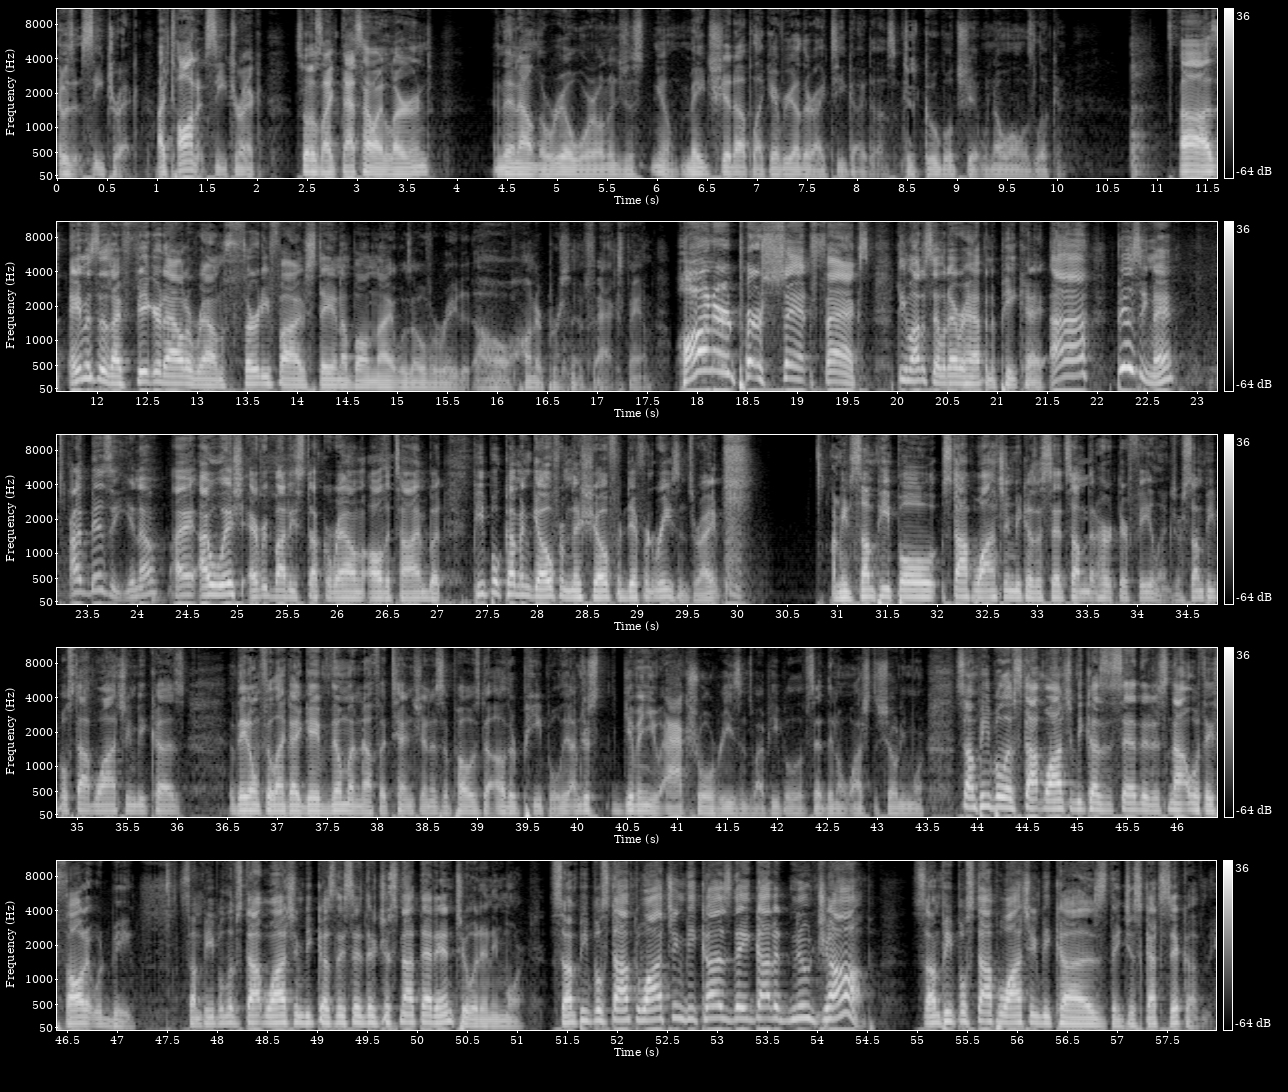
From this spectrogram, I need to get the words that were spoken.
it was at C Trek. I taught at C Trek. So it was like, that's how I learned. And then out in the real world, I just, you know, made shit up like every other IT guy does. Just Googled shit when no one was looking. Uh, Amos says, I figured out around 35 staying up all night was overrated. Oh, 100% facts, fam. 100% facts. Demata said, whatever happened to PK? Ah, busy, man. I'm busy, you know. I, I wish everybody stuck around all the time, but people come and go from this show for different reasons, right? I mean, some people stop watching because I said something that hurt their feelings, or some people stop watching because they don't feel like I gave them enough attention as opposed to other people. I'm just giving you actual reasons why people have said they don't watch the show anymore. Some people have stopped watching because it said that it's not what they thought it would be. Some people have stopped watching because they said they're just not that into it anymore. Some people stopped watching because they got a new job. Some people stopped watching because they just got sick of me.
